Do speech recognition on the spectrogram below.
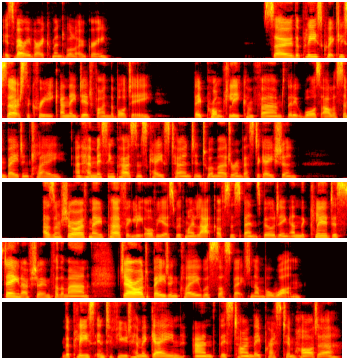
it's very, very commendable. I agree. So the police quickly searched the creek and they did find the body. They promptly confirmed that it was Allison Baden Clay, and her missing persons case turned into a murder investigation. As I'm sure I've made perfectly obvious with my lack of suspense building and the clear disdain I've shown for the man, Gerard Baden Clay was suspect number one. The police interviewed him again, and this time they pressed him harder.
